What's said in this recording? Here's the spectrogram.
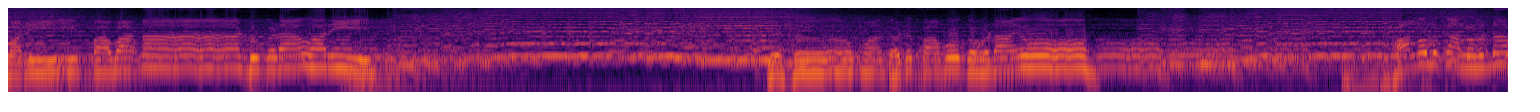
મારી પાવાના ડુંગળા વારી જસમાં ગઢ પાવો ગવડાયો. હાલોલ કાલોલ ના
